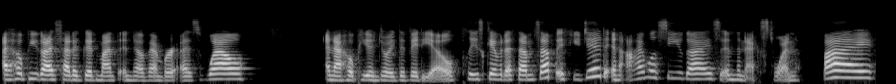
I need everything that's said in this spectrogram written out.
I hope you guys had a good month in November as well. And I hope you enjoyed the video. Please give it a thumbs up if you did, and I will see you guys in the next one. Bye!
